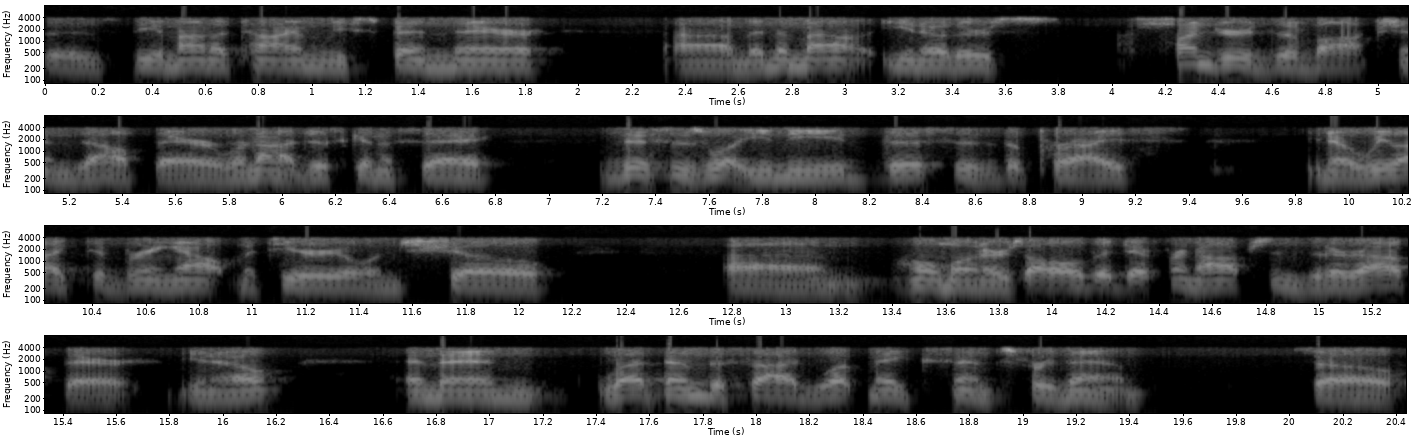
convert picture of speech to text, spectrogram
is the amount of time we spend there, um, and the amount. You know, there's hundreds of options out there. We're not just going to say this is what you need, this is the price. You know, we like to bring out material and show um, homeowners all the different options that are out there, you know, and then let them decide what makes sense for them. So,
